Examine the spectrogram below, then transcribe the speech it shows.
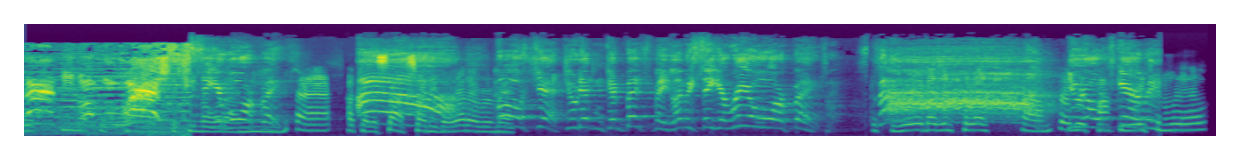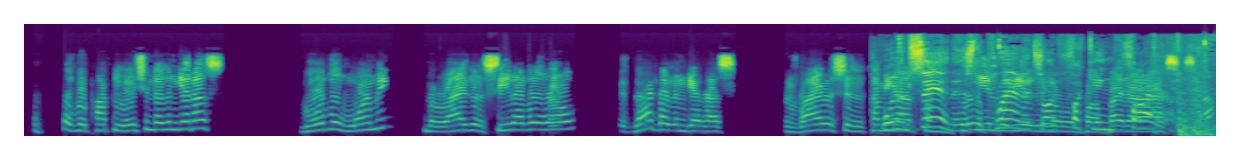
Men Team of up the with if you know what I mean. face. Uh, okay, let's not study, but whatever, man. Bullshit! You didn't convince me. Let me see your real war face. If war doesn't kill us, um, You don't scare me. overpopulation will, overpopulation doesn't get us, global warming, the rise of the sea level will, if that doesn't get us, the viruses are coming What I'm out saying from is the billions of planet's on fucking fire. asses, you know?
